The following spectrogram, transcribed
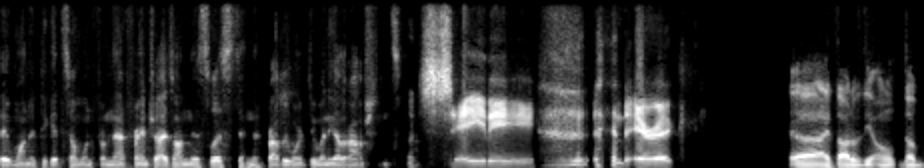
they wanted to get someone from that franchise on this list, and there probably weren't too many other options. Shady. And Eric. Uh, I thought of the o- the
